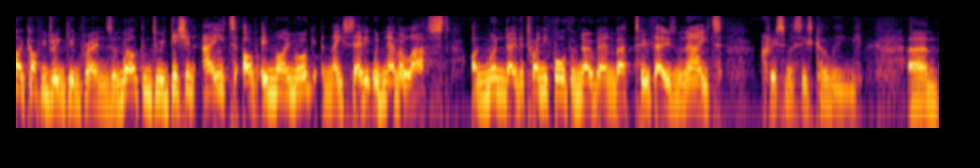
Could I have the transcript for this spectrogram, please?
my coffee drinking friends, and welcome to edition 8 of In My Mug, and they said it would never last. On Monday, the 24th of November 2008, Christmas is coming. Um,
